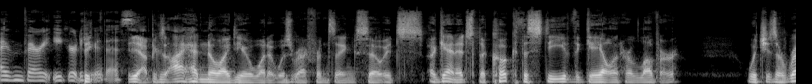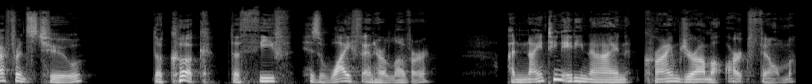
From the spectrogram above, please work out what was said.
I'm very eager to Be- hear this. Yeah, because I had no idea what it was referencing. So it's again, it's the cook, the Steve, the Gayle, and her lover, which is a reference to the cook, the thief, his wife, and her lover, a 1989 crime drama art film.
